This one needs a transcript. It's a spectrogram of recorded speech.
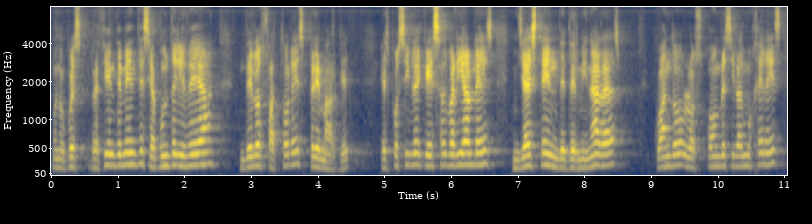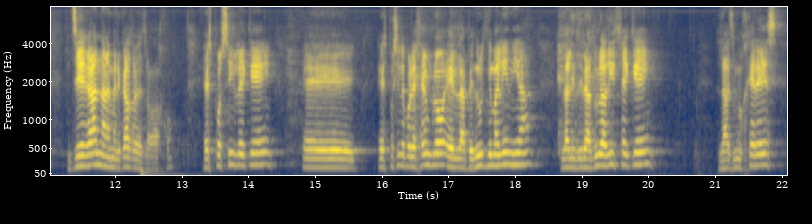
Bueno, pues recientemente se apunta la idea de los factores pre-market. Es posible que esas variables ya estén determinadas cuando los hombres y las mujeres llegan al mercado de trabajo. Es posible que eh, es posible, por ejemplo, en la penúltima línea, la literatura dice que las mujeres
